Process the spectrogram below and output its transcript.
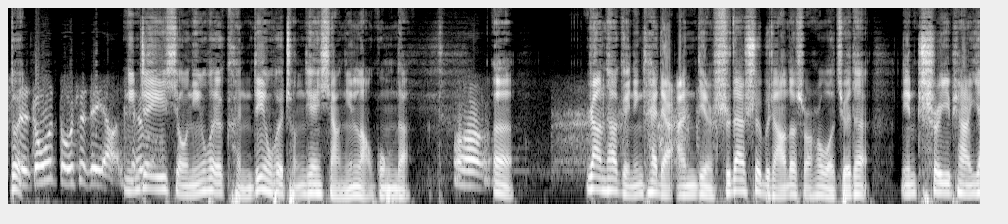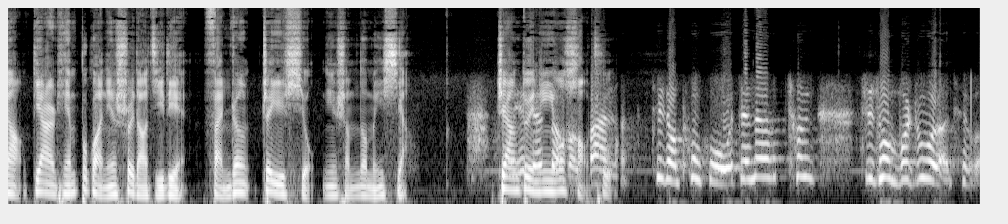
对始终都是这样。您这一宿您会肯定会成天想您老公的。嗯嗯，让他给您开点安定。实在睡不着的时候，我觉得您吃一片药，第二天不管您睡到几点，反正这一宿您什么都没想，这样对您有好处。这种痛苦我真的撑支撑不住了，对吧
